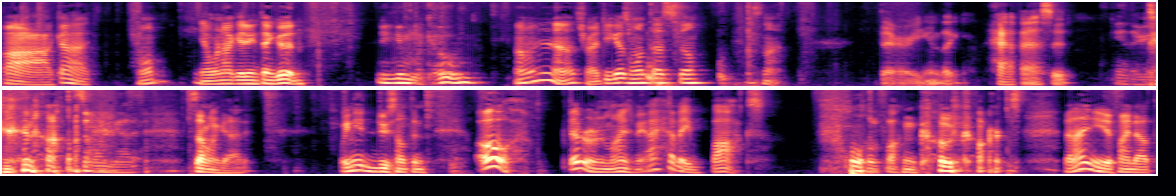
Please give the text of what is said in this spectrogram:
Ah, God. Well, you know, we're not getting anything good. You can give them a code. Oh yeah, that's right. Do you guys want that still? It's not there. You can like half-ass it. Yeah, there you go. No, Someone got it. Someone got it. We need to do something. Oh, that reminds me. I have a box full of fucking code cards that I need to find out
